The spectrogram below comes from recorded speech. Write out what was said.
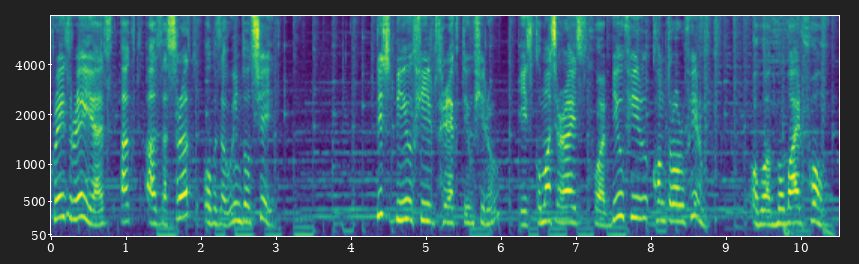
Craze layers act as the slats of the window shade. This view field selective film is commercialized for view field control film of a mobile phone.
